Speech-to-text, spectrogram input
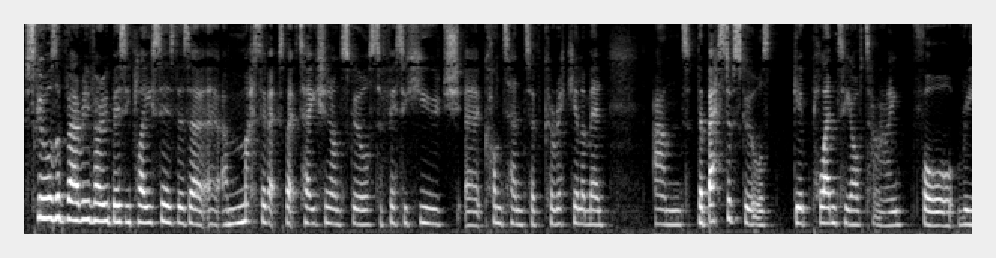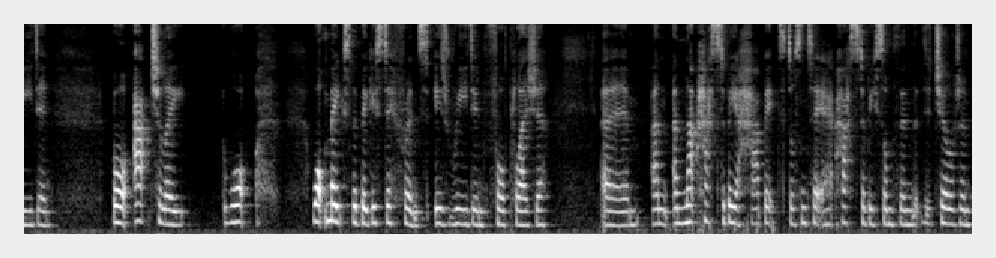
schools are very, very busy places. There's a, a massive expectation on schools to fit a huge uh, content of curriculum in, and the best of schools give plenty of time for reading. But actually, what what makes the biggest difference is reading for pleasure. Um, and and that has to be a habit, doesn't it? It has to be something that the children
